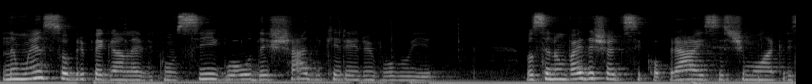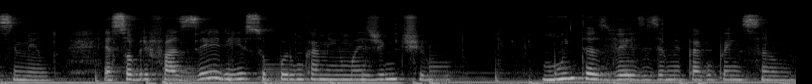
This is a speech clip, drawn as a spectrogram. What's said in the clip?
não é sobre pegar leve consigo ou deixar de querer evoluir. Você não vai deixar de se cobrar e se estimular crescimento. É sobre fazer isso por um caminho mais gentil. Muitas vezes eu me pego pensando:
